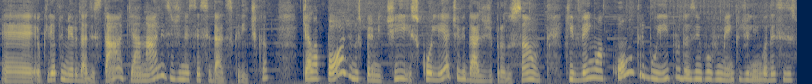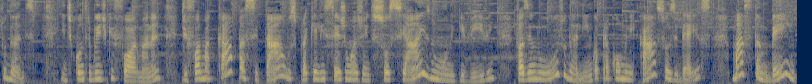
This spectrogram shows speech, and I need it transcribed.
é, eu queria primeiro dar destaque à análise de necessidades crítica que ela pode nos permitir escolher atividades de produção que venham a contribuir para o desenvolvimento de língua desses estudantes. E de contribuir de que forma, né? De forma a capacitá-los para que eles sejam agentes sociais no mundo em que vivem, fazendo uso da língua para comunicar suas ideias, mas também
